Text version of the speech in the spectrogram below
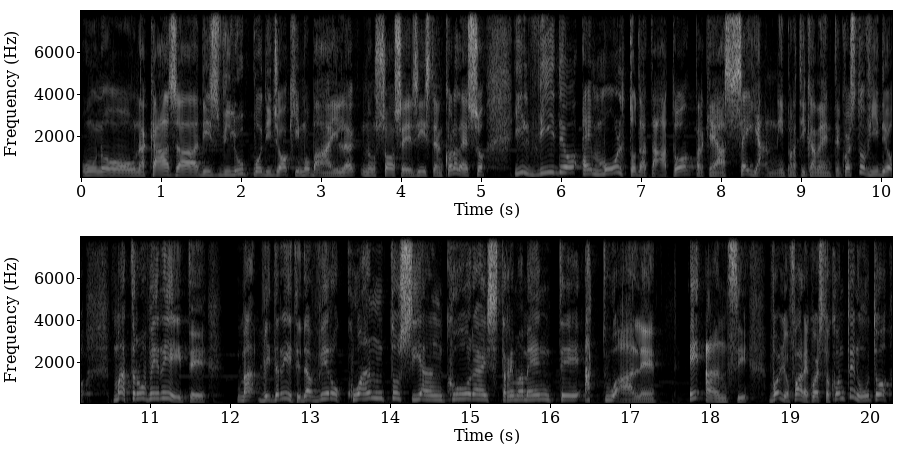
uno, una casa di sviluppo di giochi mobile, non so se esiste ancora adesso. Il video è molto datato, perché ha sei anni praticamente questo video, ma troverete ma vedrete davvero quanto sia ancora estremamente attuale. E anzi, voglio fare questo contenuto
